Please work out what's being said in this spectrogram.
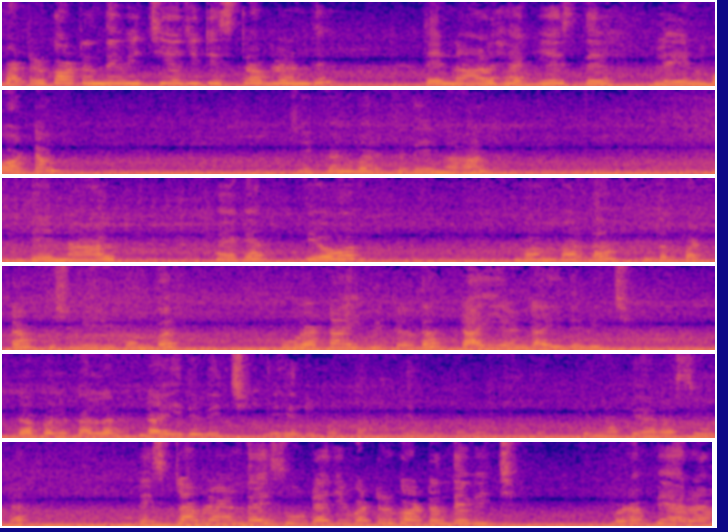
ਬਟਰ ਕਾਟਨ ਦੇ ਵਿੱਚ ਹੀ ਹੈ ਜੀ ਟਿਸਟਾ ਬ੍ਰਾਂਡ ਦੇ। ਤੇ ਨਾਲ ਹੈਗੀ ਹੈ ਇਸ ਤੇ ਪਲੇਨ ਬਾਟਮ ਚਿਕਨ ਵਰਕ ਦੇ ਨਾਲ। ਤੇ ਨਾਲ ਹੈਗਾ ਪਿਓਰ ਬੰਬਰ ਦਾ ਦੁਪੱਟਾ, ਕਸ਼ਮੀਰੀ ਬੰਬਰ ਪੂਰਾ 2.5 ਮੀਟਰ ਦਾ ਟਾਈ ਐਂਡ ਡਾਈ ਦੇ ਵਿੱਚ। ਡਬਲ ਕਲਰ ਡਾਈ ਦੇ ਵਿੱਚ ਇਹ ਦੁਪੱਟਾ। yellow colour। ਕਿੰਨਾ ਪਿਆਰਾ ਸੂਟ ਹੈ। ਟਿਸਟਾ ਬ੍ਰਾਂਡ ਦਾ ਇਹ ਸੂਟ ਹੈ ਜੀ ਬਟਰ ਕਾਟਨ ਦੇ ਵਿੱਚ। ਬੜਾ ਪਿਆਰਾ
